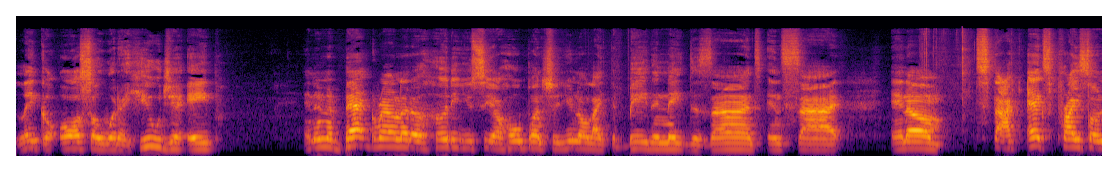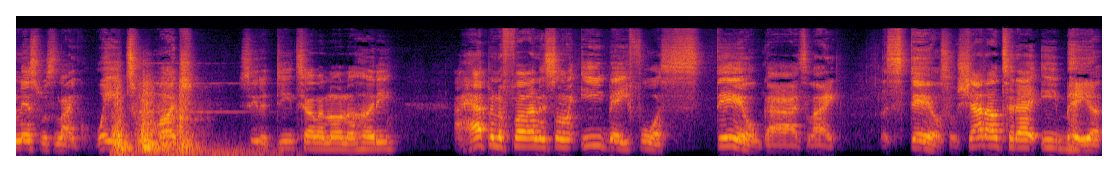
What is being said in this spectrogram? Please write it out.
Laker also with a huger ape. And in the background of the hoodie, you see a whole bunch of, you know, like the Bathing Ape designs inside. And um, stock X price on this was like way too much. See the detailing on the hoodie? I happened to find this on eBay for a steal, guys. Like a steal. So shout out to that eBayer.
